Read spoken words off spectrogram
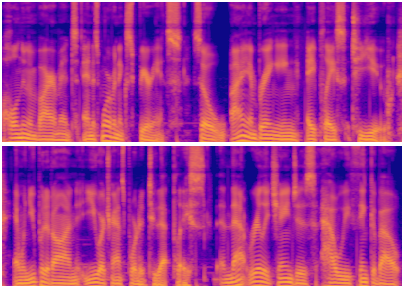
a whole new environment and it's more of an experience so i am bringing a place to you and when you put it on you are transported to that place and that really changes how we think about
